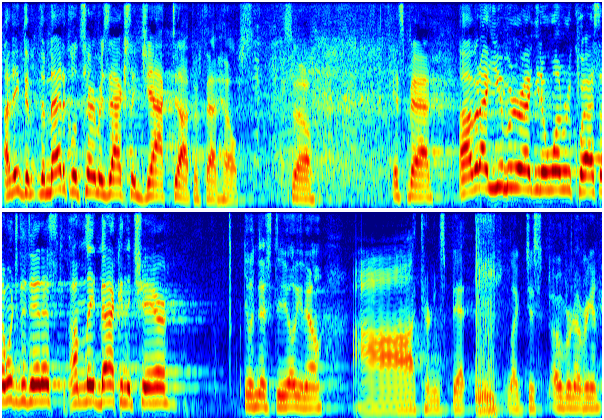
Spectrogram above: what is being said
I think the, the medical term is actually jacked up, if that helps. So it's bad. Uh, but I humor, you know, one request. I went to the dentist. I'm laid back in the chair doing this deal, you know, ah, turning spit, like just over and over again.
